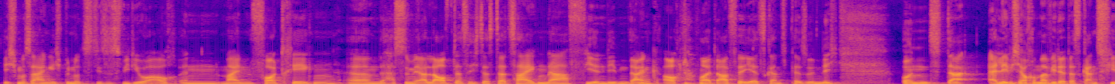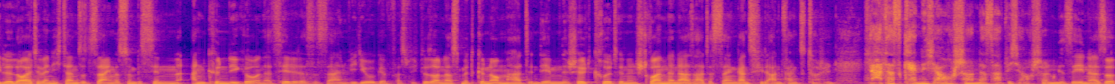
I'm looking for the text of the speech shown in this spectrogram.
ich muss sagen, ich benutze dieses Video auch in meinen Vorträgen. Ähm, da hast du mir erlaubt, dass ich das da zeigen darf. Vielen lieben Dank, auch nochmal dafür jetzt ganz persönlich. Und da erlebe ich auch immer wieder, dass ganz viele Leute, wenn ich dann sozusagen das so ein bisschen ankündige und erzähle, dass es da ein Video gibt, was mich besonders mitgenommen hat, in dem eine Schildkröte einen Sträum in der Nase hat, dass dann ganz viele anfangen zu tuscheln. Ja, das kenne ich auch schon, das habe ich auch schon gesehen. Also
